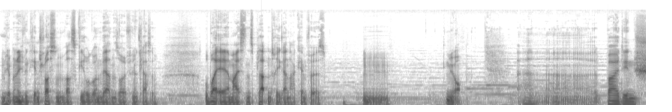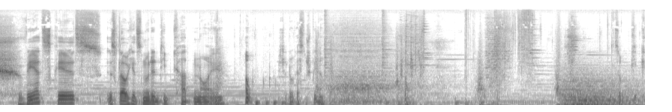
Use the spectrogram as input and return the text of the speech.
Und ich habe noch nicht wirklich entschlossen, was Gerogon werden soll für eine Klasse. Wobei er ja meistens Plattenträger-Nahkämpfer ist. Hm. Ja. Äh, bei den Schwertskills ist, glaube ich, jetzt nur der Deep Cut neu. Oh, ich dachte, du wärst ein Spieler. So, Kick.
